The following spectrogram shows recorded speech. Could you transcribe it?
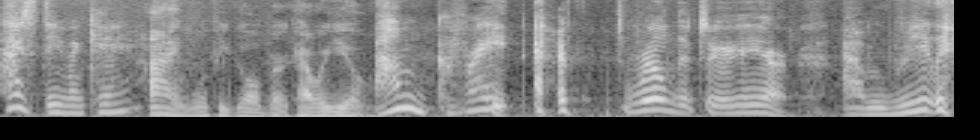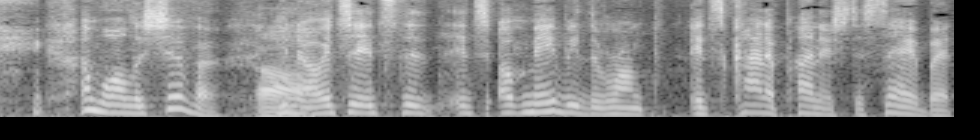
Hi, Stephen King. Hi, Whoopi Goldberg. How are you? I'm great. I'm thrilled that you're here. I'm really, I'm all a shiver. You know, it's it's the it's uh, maybe the wrong. It's kind of punished to say, but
